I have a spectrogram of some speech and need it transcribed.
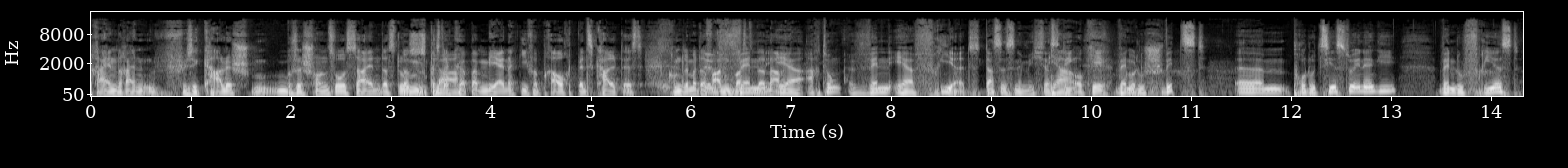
rein rein physikalisch muss es schon so sein, dass du, Das dass der. Körper mehr Energie verbraucht, wenn es kalt ist. Kommt immer darauf an, was wenn du danach. er, Achtung, wenn er friert, das ist nämlich das Ja, Ding. okay, wenn gut. du schwitzt, ähm, produzierst du Energie. Wenn du frierst,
